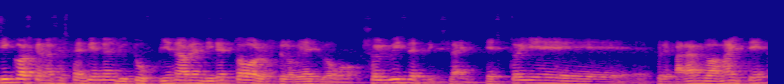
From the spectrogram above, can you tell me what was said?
Chicos que nos estáis viendo en YouTube, bien ahora en directo o los que lo veáis luego. Soy Luis de Prixline. Estoy eh, preparando a Maite,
